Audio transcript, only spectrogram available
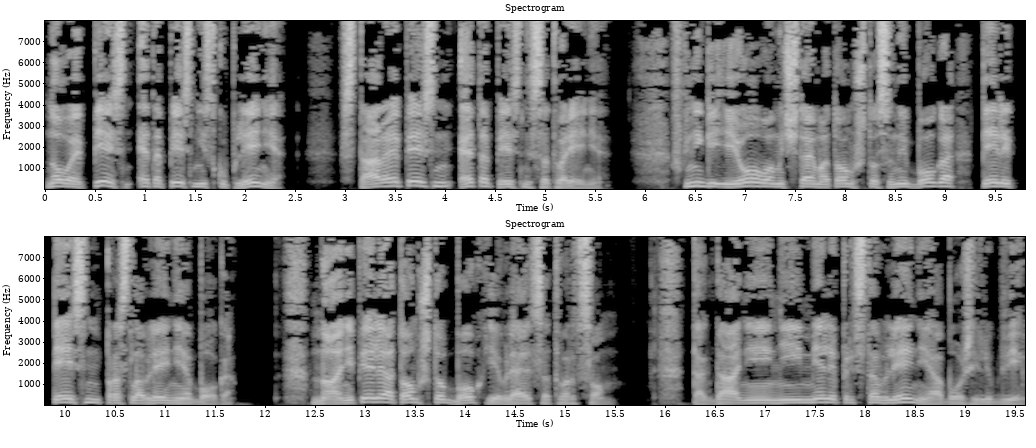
Новая песнь — это песня искупления. Старая песнь — это песня сотворения. В книге Иова мы читаем о том, что сыны Бога пели песнь прославления Бога. Но они пели о том, что Бог является Творцом. Тогда они не имели представления о Божьей любви.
